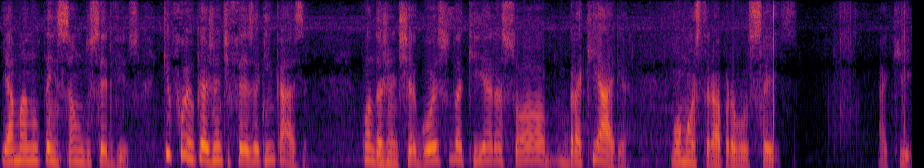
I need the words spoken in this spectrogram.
e a manutenção do serviço, que foi o que a gente fez aqui em casa. Quando a gente chegou, isso daqui era só braquiária. Vou mostrar para vocês aqui.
